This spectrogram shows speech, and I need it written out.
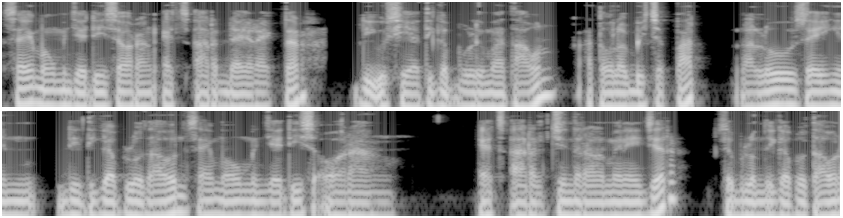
saya mau menjadi seorang HR director di usia 35 tahun atau lebih cepat. Lalu saya ingin di 30 tahun saya mau menjadi seorang HR general manager sebelum 30 tahun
